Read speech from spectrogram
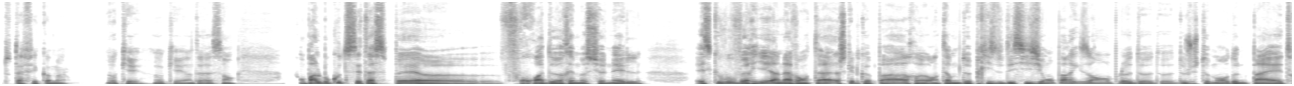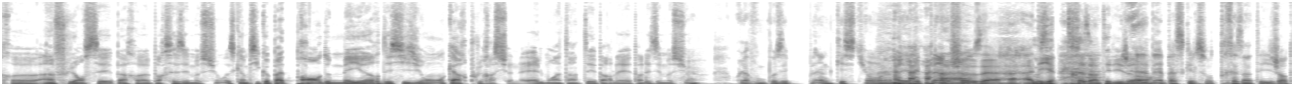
tout à fait commun. Ok, ok, intéressant. On parle beaucoup de cet aspect euh, froideur émotionnelle Est-ce que vous verriez un avantage quelque part euh, en termes de prise de décision, par exemple, de, justement de ne pas être euh, influencé par, euh, par ses émotions? Est-ce qu'un psychopathe prend de meilleures décisions, car plus rationnelles, moins teintées par les, par les émotions? Voilà, vous me posez plein de questions, mais plein de choses à, dire. très intelligent. Ben, parce qu'elles sont très intelligentes.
